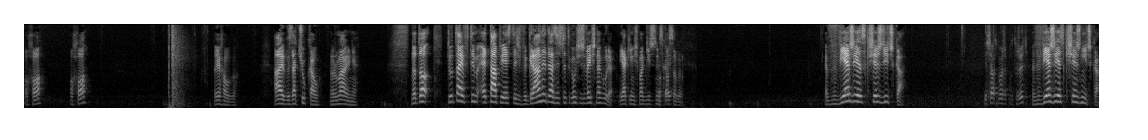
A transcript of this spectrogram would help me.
Oho. Oho. Dojechał go. Ale go zaciukał. Normalnie. No to tutaj w tym etapie jesteś wygrany, teraz jeszcze tylko musisz wejść na górę. Jakimś magicznym Okej. sposobem. W wieży jest księżniczka. Jeszcze raz może powtórzyć? W wieży jest księżniczka.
